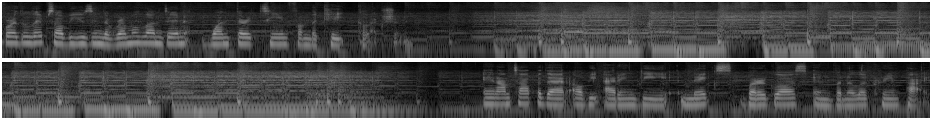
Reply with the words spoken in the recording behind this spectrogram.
For the lips, I'll be using the Rimmel London 113 from the Kate collection. And on top of that, I'll be adding the NYX Butter Gloss and Vanilla Cream Pie.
